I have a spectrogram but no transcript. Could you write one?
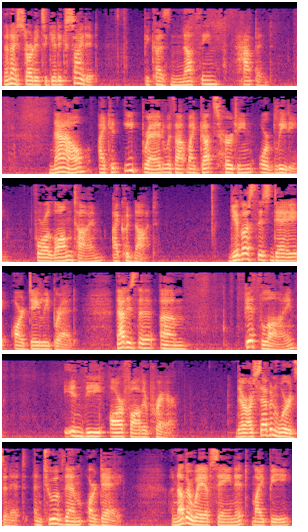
Then I started to get excited because nothing happened. Now I can eat bread without my guts hurting or bleeding. For a long time I could not. Give us this day our daily bread. That is the um, fifth line in the Our Father prayer. There are seven words in it, and two of them are day. Another way of saying it might be,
